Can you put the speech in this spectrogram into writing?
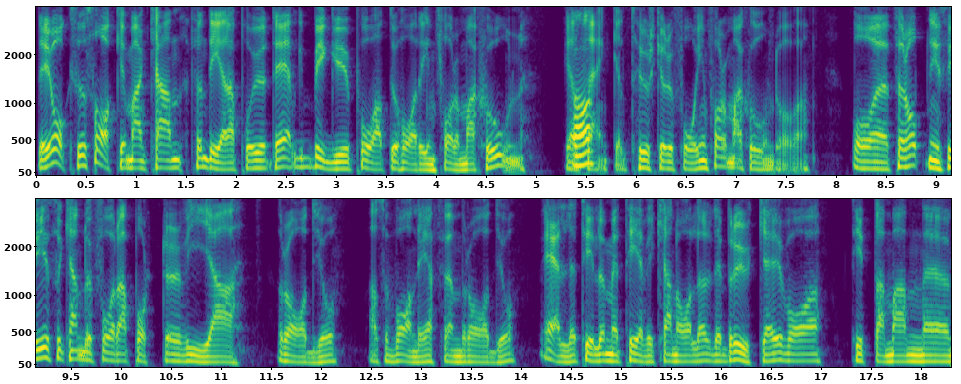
Det är också saker man kan fundera på. Det bygger ju på att du har information. Helt Ja. enkelt. Hur ska du få information då? Va? Och förhoppningsvis så kan du få rapporter via radio, alltså vanlig FM-radio. Eller till och med tv-kanaler. Det brukar ju vara, tittar man eh,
